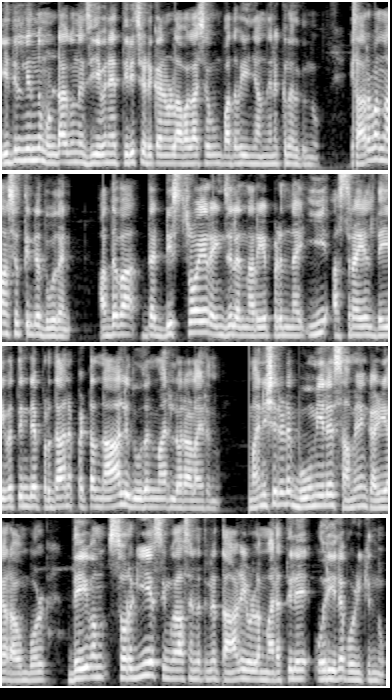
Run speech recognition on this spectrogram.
ഇതിൽ നിന്നും ഉണ്ടാകുന്ന ജീവനെ തിരിച്ചെടുക്കാനുള്ള അവകാശവും പദവിയും ഞാൻ നിനക്ക് നൽകുന്നു. സർവനാശത്തിന്റെ ദൂതൻ അഥവാ ദ ഡിസ്ട്രോയർ ഏഞ്ചൽ എന്നറിയപ്പെടുന്ന ഈ അസ്രായേൽ ദൈവത്തിന്റെ പ്രധാനപ്പെട്ട നാല് ദൂതന്മാരിൽ ഒരാളായിരുന്നു. മനുഷ്യരുടെ ഭൂമിയിലെ സമയം കഴിയാറാവുമ്പോൾ ദൈവം സ്വർഗീയ സിംഹാസനത്തിന് താഴെയുള്ള മരത്തിലെ ഒരു ഇല പൊഴിക്കുന്നു.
